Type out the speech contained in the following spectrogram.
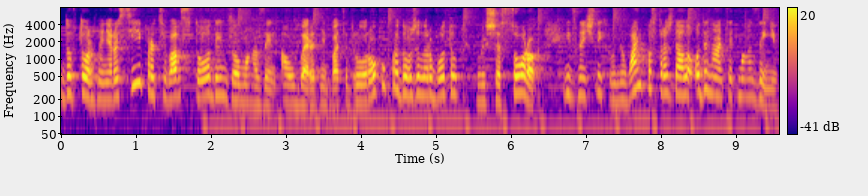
До вторгнення Росії працював 101 зоомагазин, а у березні 22 року продовжили роботу лише 40. Від значних руйнувань постраждало 11 магазинів,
